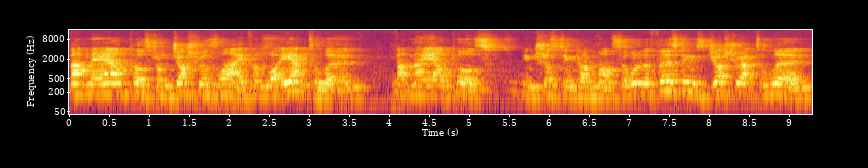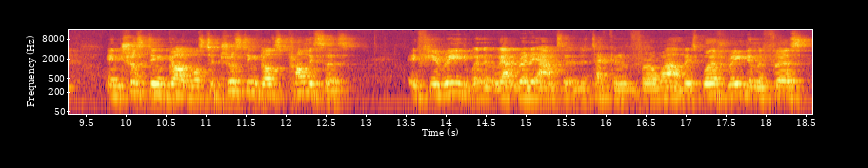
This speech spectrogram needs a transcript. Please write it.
that may help us from Joshua's life and what he had to learn. That may help us in trusting God more. So one of the first things Joshua had to learn in trusting God was to trust in God's promises. If you read, when we haven't read it out to the Tekken for a while, but it's worth reading the first,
